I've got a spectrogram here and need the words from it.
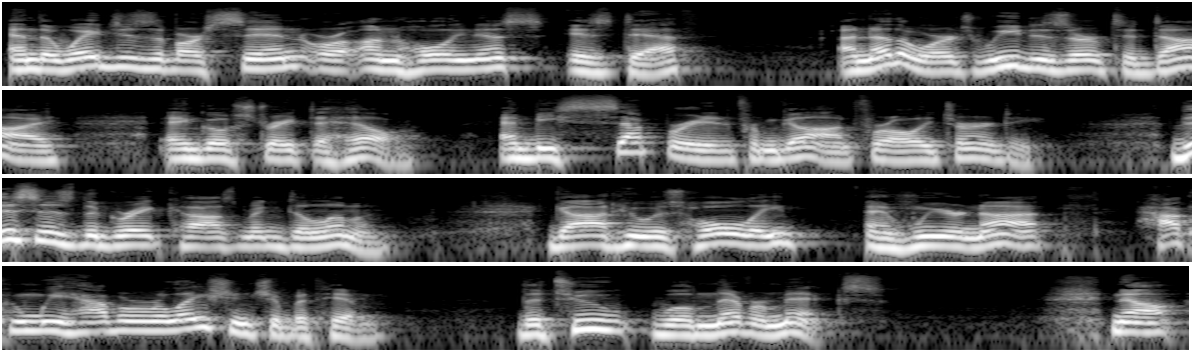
And the wages of our sin or unholiness is death? In other words, we deserve to die and go straight to hell and be separated from God for all eternity. This is the great cosmic dilemma. God, who is holy and we are not, how can we have a relationship with Him? The two will never mix. Now,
